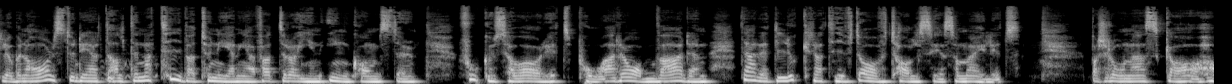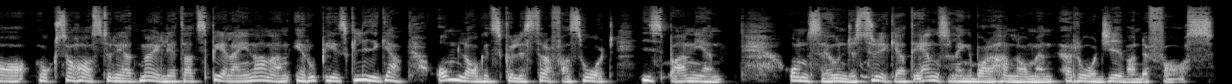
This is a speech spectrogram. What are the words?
Klubben har studerat alternativa turneringar för att dra in inkomster. Fokus har varit på arabvärlden där ett lukrativt avtal ses som möjligt. Barcelona ska ha, också ha studerat möjlighet att spela i en annan europeisk liga om laget skulle straffas hårt i Spanien. Onse understryker att det än så länge bara handlar om en rådgivande fas.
